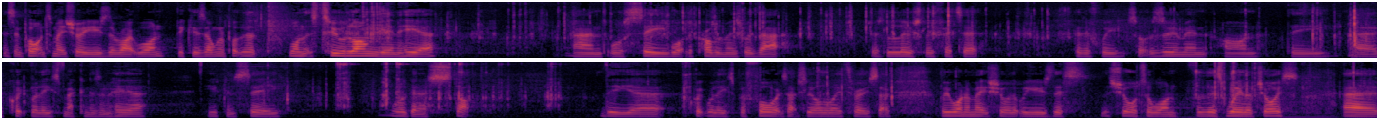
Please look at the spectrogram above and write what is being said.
It's important to make sure you use the right one because I'm going to put the one that's too long in here and we'll see what the problem is with that. Just loosely fit it because if we sort of zoom in on the uh, quick release mechanism here, you can see we're going to stop the uh, quick release before it's actually all the way through. So we want to make sure that we use this the shorter one for this wheel of choice. Uh,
